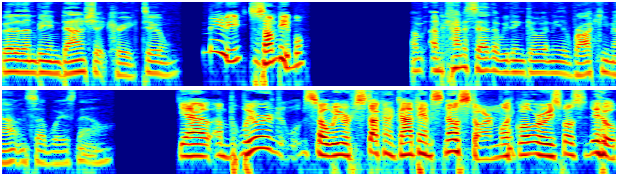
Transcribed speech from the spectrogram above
Better than being down shit creek too. Maybe to some people. I'm I'm kind of sad that we didn't go any Rocky Mountain subways now. Yeah, um, we were so we were stuck in a goddamn snowstorm. Like, what were we supposed to do?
